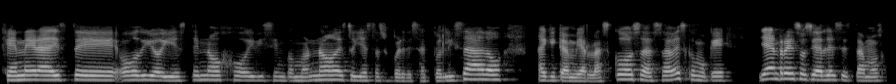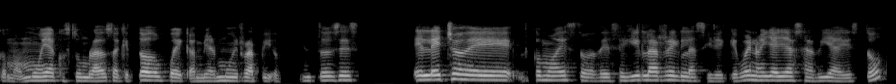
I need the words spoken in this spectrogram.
genera este odio y este enojo y dicen como, no, esto ya está súper desactualizado, hay que cambiar las cosas, ¿sabes? Como que ya en redes sociales estamos como muy acostumbrados a que todo puede cambiar muy rápido. Entonces, el hecho de, como esto, de seguir las reglas y de que, bueno, ella ya sabía esto,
